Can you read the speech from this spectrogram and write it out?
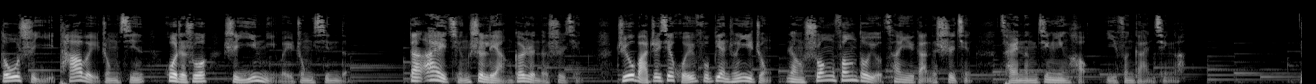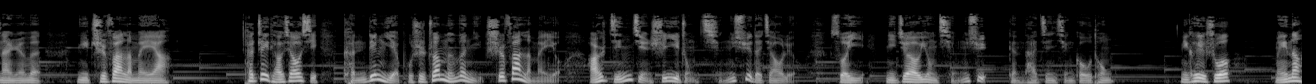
都是以他为中心，或者说是以你为中心的。但爱情是两个人的事情，只有把这些回复变成一种让双方都有参与感的事情，才能经营好一份感情啊。男人问你吃饭了没呀？他这条消息肯定也不是专门问你吃饭了没有，而仅仅是一种情绪的交流，所以你就要用情绪跟他进行沟通。你可以说没呢，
